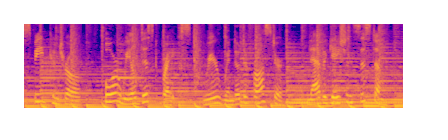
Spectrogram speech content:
speed control, four-wheel disc brakes, rear window defroster, navigation system.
